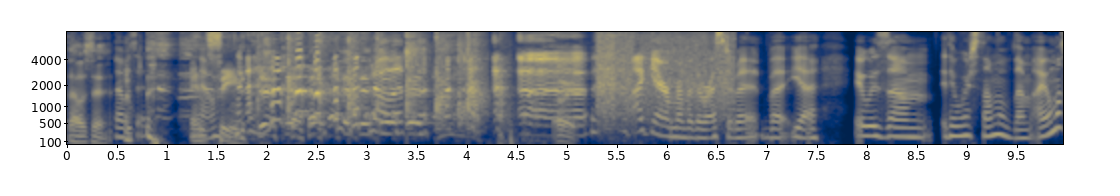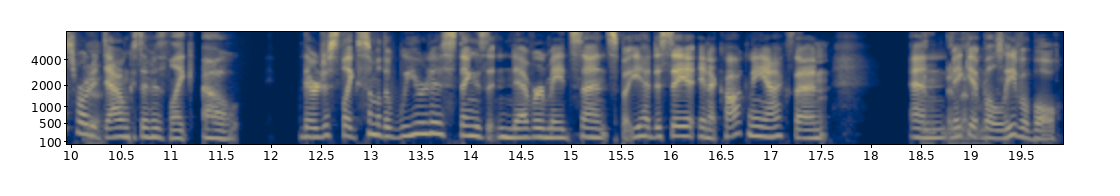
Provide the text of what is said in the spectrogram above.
that was it. That was it. And No. scene. no, that's uh, I can't remember the rest of it, but yeah, it was. Um, there were some of them. I almost wrote Yeah. it down because I was like, oh, they're just like some of the weirdest things that never made sense, but you had to say it in a Cockney accent and, And- and make it it believable.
